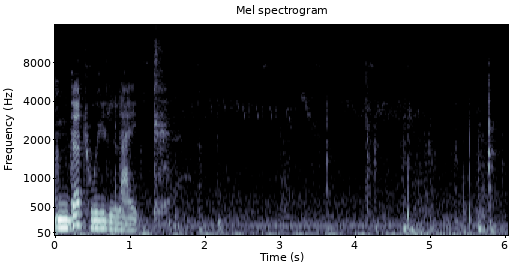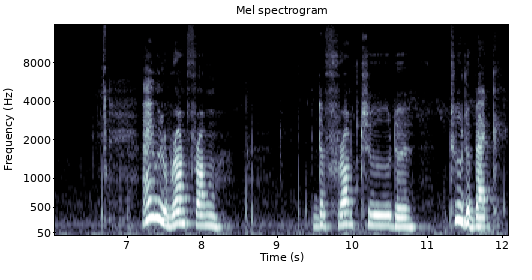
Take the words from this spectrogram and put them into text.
And that we like. I will run from the front to the to the back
